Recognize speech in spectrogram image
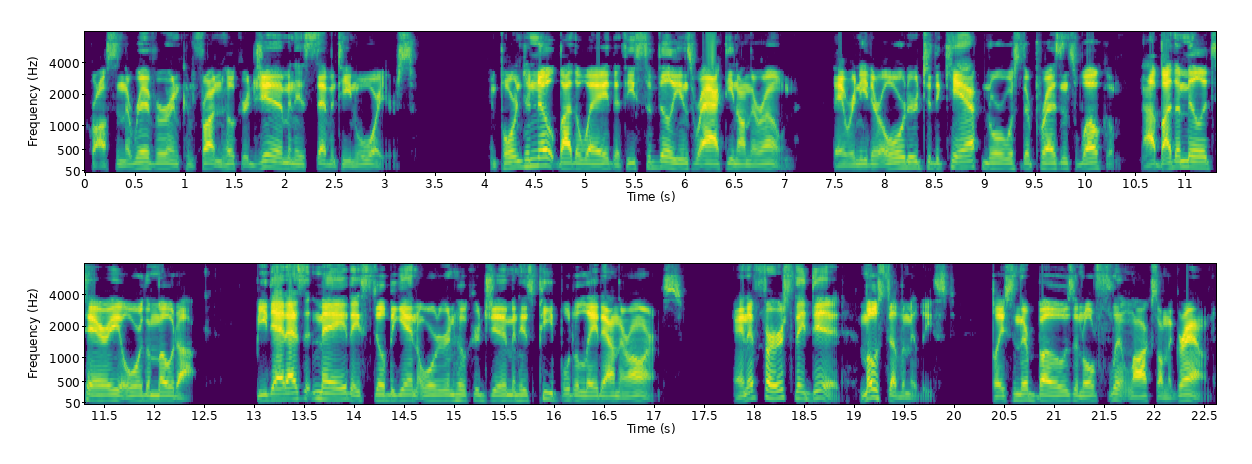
crossing the river and confronting Hooker Jim and his 17 warriors. Important to note, by the way, that these civilians were acting on their own. They were neither ordered to the camp nor was their presence welcome, not by the military or the Modoc. Be that as it may, they still began ordering Hooker Jim and his people to lay down their arms. And at first they did, most of them at least, placing their bows and old flintlocks on the ground.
